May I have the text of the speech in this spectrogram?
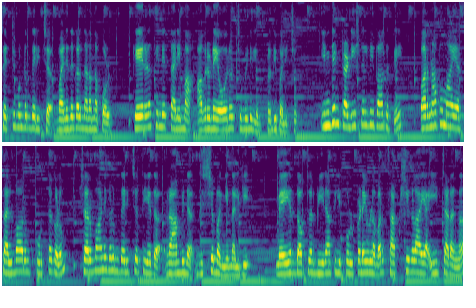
സെറ്റുമുണ്ടും ധരിച്ച് വനിതകൾ നടന്നപ്പോൾ കേരളത്തിന്റെ തനിമ അവരുടെ ഓരോ ചുവടിലും പ്രതിഫലിച്ചു. ഇന്ത്യൻ ട്രഡീഷണൽ വിഭാഗത്തിൽ വർണാഭമായ സൽവാറും കുർത്തകളും ഷെർവാണികളും ധരിച്ചെത്തിയത് റാമ്പിന് ദൃശ്യഭംഗി നൽകി. മേയർ ഡോക്ടർ ബീന ഫിലിപ്പ് ഉൾപ്പെടെയുള്ളവർ സാക്ഷികളായ ഈ ചടങ്ങ്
